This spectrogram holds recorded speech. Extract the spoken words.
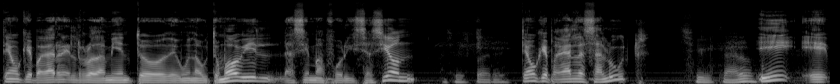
tengo que pagar el rodamiento de un automóvil, la semaforización, tengo que pagar la salud. Sí, claro. Y eh,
